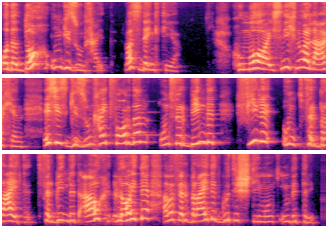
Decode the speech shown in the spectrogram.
oder doch um Gesundheit. Was denkt ihr? Humor ist nicht nur Lachen, es ist Gesundheit fordern und verbindet viele und verbreitet, verbindet auch Leute, aber verbreitet gute Stimmung im Betrieb.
